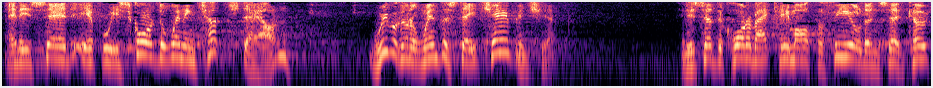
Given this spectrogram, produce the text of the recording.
And he said, if we scored the winning touchdown, we were going to win the state championship. And he said the quarterback came off the field and said, Coach,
